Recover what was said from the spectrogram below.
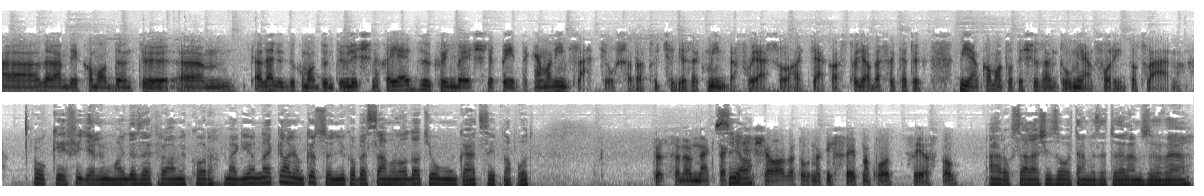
az LMB kamat döntő, az előző kamat döntő ülésének a jegyzőkönyve, és ugye pénteken van inflációs adat, úgyhogy ezek mind befolyásolhatják azt, hogy a befektetők milyen kamatot és ezentúl milyen forintot várnak. Oké, okay, figyelünk majd ezekre, amikor megjönnek. Nagyon köszönjük a beszámolódat, jó munkát, szép napot! Köszönöm nektek Szia. is, és a hallgatóknak is szép napot. Sziasztok! Árokszállási Zoltán vezető elemzővel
